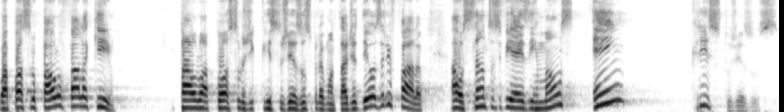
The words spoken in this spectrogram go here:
O apóstolo Paulo fala aqui, Paulo, apóstolo de Cristo Jesus pela vontade de Deus, ele fala aos santos e fiéis irmãos em Cristo Jesus.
